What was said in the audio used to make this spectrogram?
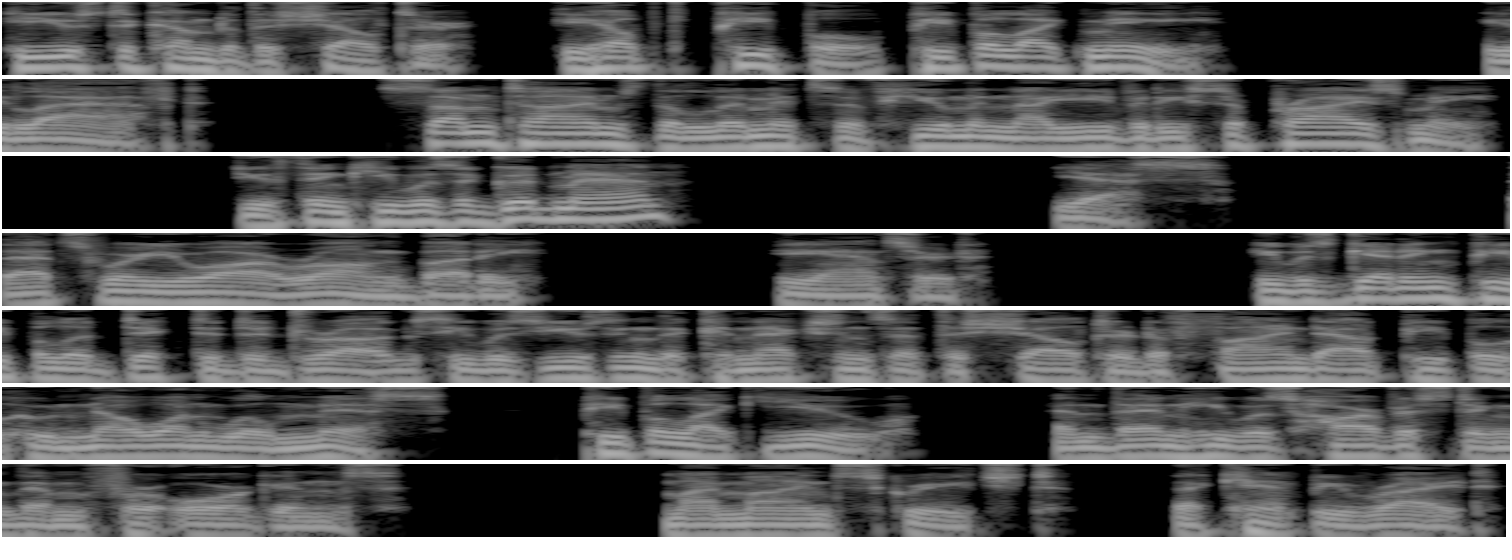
He used to come to the shelter. He helped people, people like me. He laughed. Sometimes the limits of human naivety surprise me. Do you think he was a good man? Yes. That's where you are wrong, buddy, he answered. He was getting people addicted to drugs. He was using the connections at the shelter to find out people who no one will miss, people like you, and then he was harvesting them for organs. My mind screeched. That can't be right.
